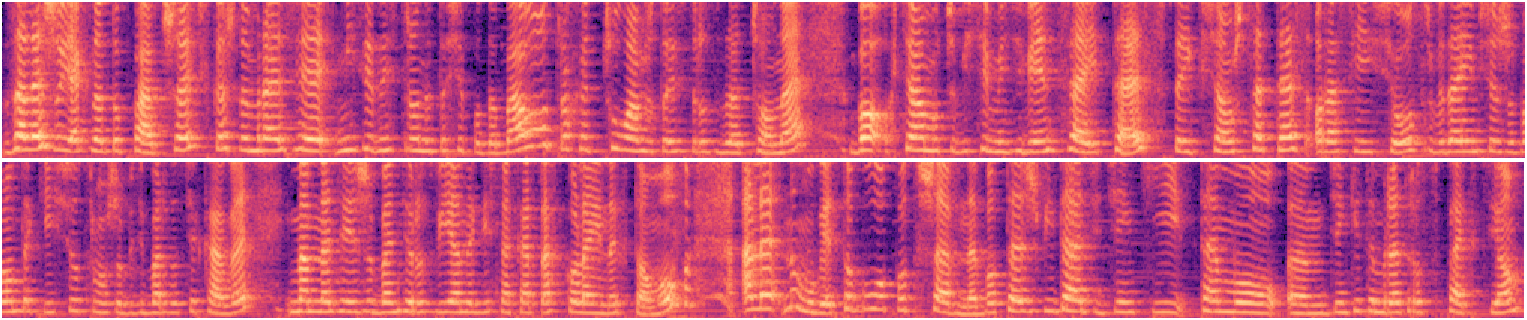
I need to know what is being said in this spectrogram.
Zależy jak na to patrzeć. W każdym razie mi z jednej strony to się podobało, trochę czułam, że to jest rozwleczone, bo chciałam oczywiście mieć więcej Tess w tej książce, Tess oraz jej sióstr. Wydaje mi się, że wątek jej sióstr może być bardzo ciekawy i mam nadzieję, że będzie rozwijany gdzieś na kartach kolejnych tomów, ale no mówię, to było potrzebne, bo też widać dzięki temu, em, dzięki tym retrospekcjom,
